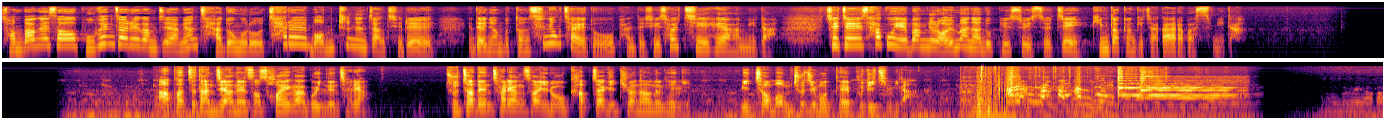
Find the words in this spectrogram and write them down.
전방에서 보행자를 감지하면 자동으로 차를 멈추는 장치를 내년부터는 승용차에도 반드시 설치해야 합니다. 실제 사고 예방률 얼마나 높일 수 있을지 김덕현 기자가 알아봤습니다. 아파트 단지 안에서 서행하고 있는 차량. 주차된 차량 사이로 갑자기 튀어나오는 행위. 미처 멈추지 못해 부딪힙니다.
